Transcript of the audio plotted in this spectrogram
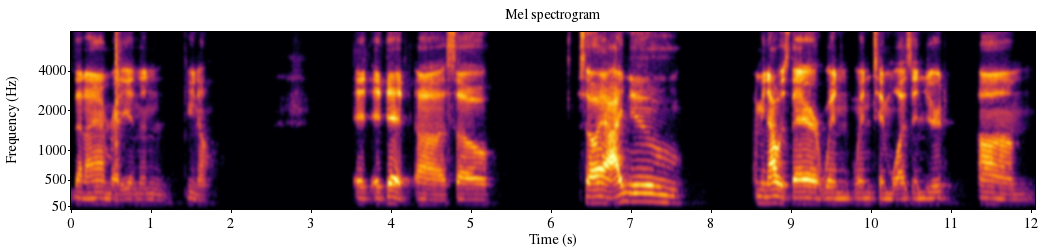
then I am ready. And then, you know, it, it did. Uh, so, so yeah, I knew, I mean, I was there when, when Tim was injured. Um,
